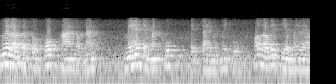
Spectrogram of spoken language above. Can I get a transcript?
เมื่อเราประสบพบพานเหล่านั้น แม้แต่มันทุกข์แต่ใจมันไม่ทุกข์เพราะเราได้เตรียมไว้แล้ว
